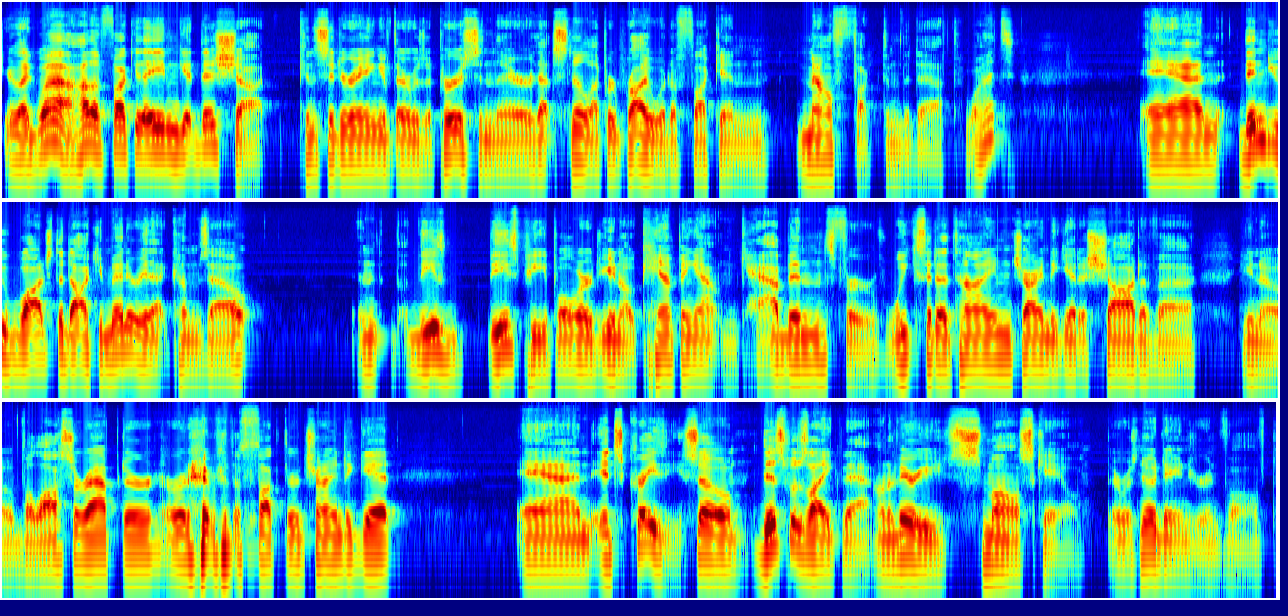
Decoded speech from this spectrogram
You're like, wow, how the fuck did they even get this shot? Considering if there was a person there, that snow leopard probably would have fucking mouth fucked them to death. What? And then you watch the documentary that comes out, and these these people are you know camping out in cabins for weeks at a time, trying to get a shot of a you know velociraptor or whatever the fuck they're trying to get and it's crazy. So this was like that on a very small scale. There was no danger involved,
